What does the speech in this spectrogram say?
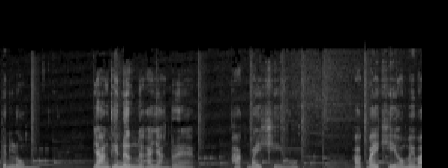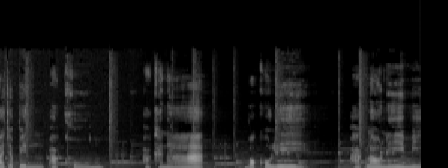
เป็นลม อย่างที่หนึ่งนะคะ อย่างแรก ผักใบเขียว ผักใบเขียวไม่ว่าจะเป็นผักโขม ผักคะน้าบรอกโคลีผักเหล่านี้มี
